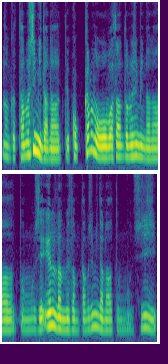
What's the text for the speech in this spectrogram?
なんか楽しみだなって、こっからの大場さん楽しみだなと思うし、エンラの皆さんも楽しみだなと思うし、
